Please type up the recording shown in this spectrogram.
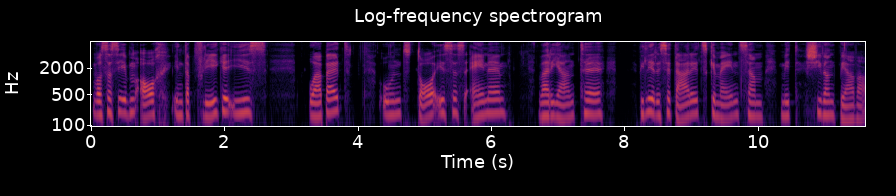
was es eben auch in der Pflege ist, Arbeit. Und da ist es eine Variante Willi Resetaritz gemeinsam mit Shivan Berwa.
